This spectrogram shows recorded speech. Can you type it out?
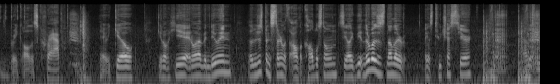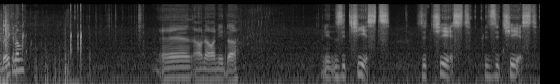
Let's break all this crap. There we go. Get over here, and what I've been doing, I've just been starting with all the cobblestone. See, like, the, there was another, I guess, two chests here. I've just been breaking them. And, oh no, I need the, the chests. The chest. The chest.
